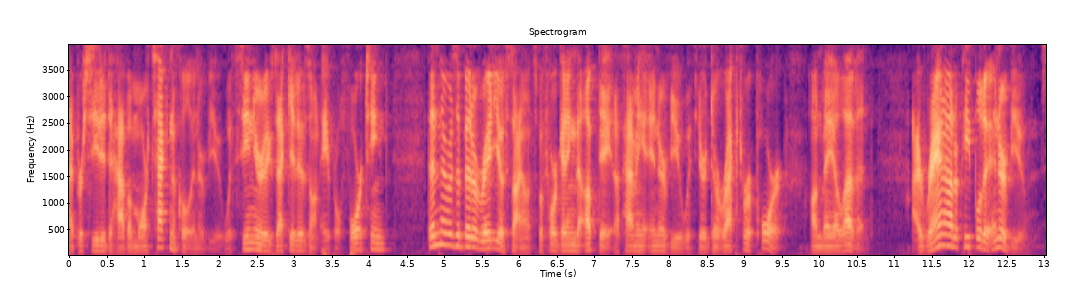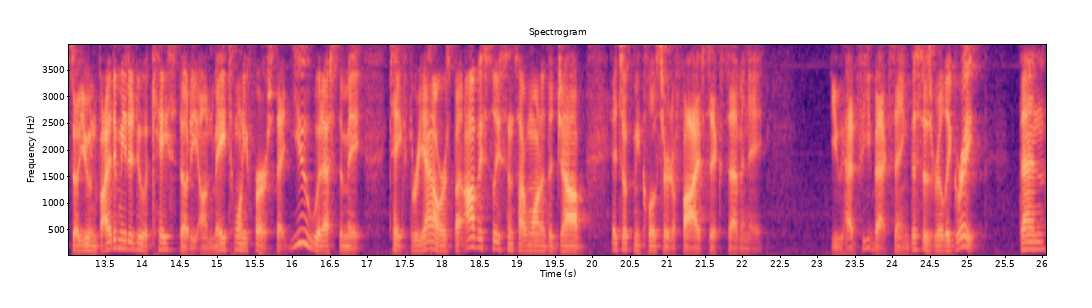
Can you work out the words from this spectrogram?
I proceeded to have a more technical interview with senior executives on April 14th. Then there was a bit of radio silence before getting the update of having an interview with your direct report on May 11th. I ran out of people to interview, so you invited me to do a case study on May 21st that you would estimate take three hours, but obviously, since I wanted the job, it took me closer to five, six, seven, eight. You had feedback saying, This is really great. Then,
